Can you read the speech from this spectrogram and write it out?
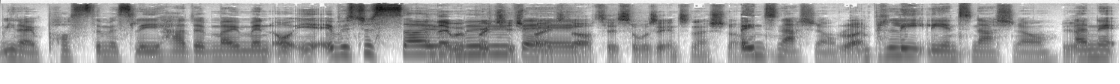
you know, posthumously had a moment. Or it was just so. and they were British-based artists, or was it international? International, Right. completely international, Yeah. and it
